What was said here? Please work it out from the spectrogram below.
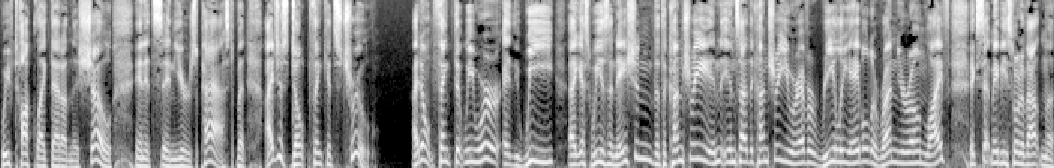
we've talked like that on this show and it's in years past, but I just don't think it's true. I don't think that we were uh, we I guess we as a nation that the country in, inside the country you were ever really able to run your own life except maybe sort of out in the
